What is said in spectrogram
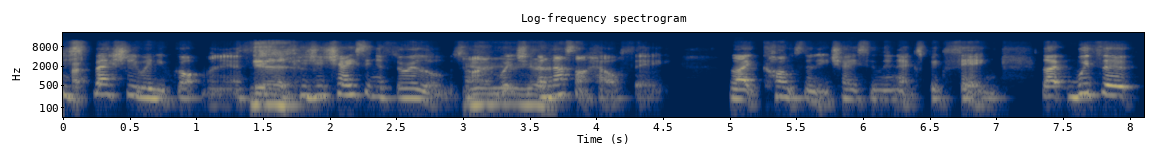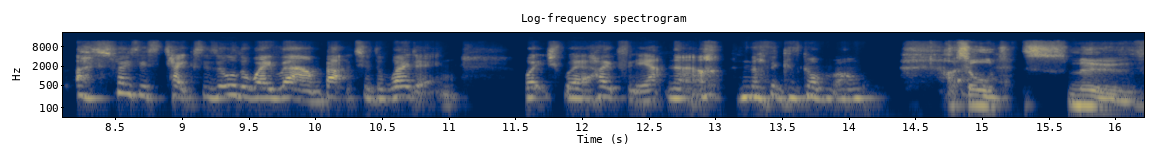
Uh, especially when you've got money. I think Yeah. because you're chasing a thrill all the time, yeah, which yeah. and that's not healthy. Like constantly chasing the next big thing. Like with the, I suppose this takes us all the way round back to the wedding, which we're hopefully at now. Nothing has gone wrong. It's all smooth,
